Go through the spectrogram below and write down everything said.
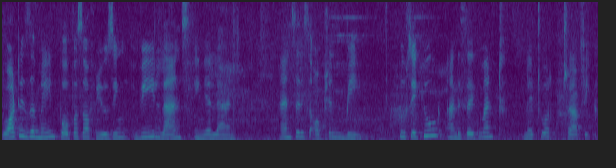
What is the main purpose of using VLANs in a LAN? Answer is option B. To secure and segment network traffic.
